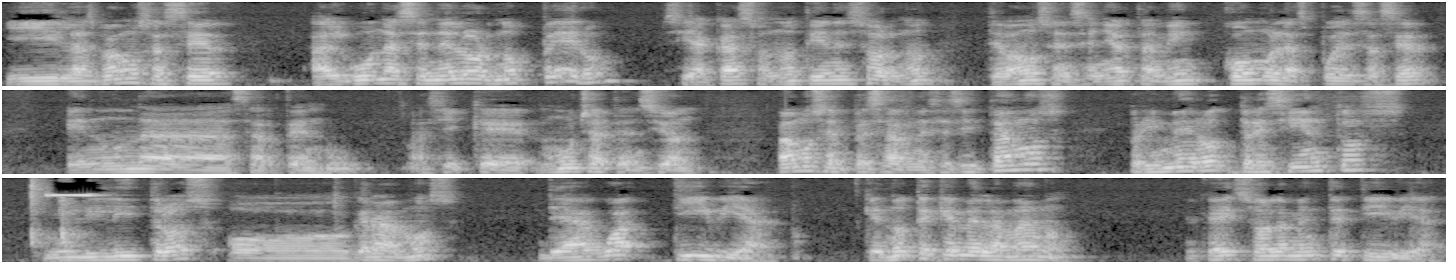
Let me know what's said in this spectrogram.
Y las vamos a hacer algunas en el horno, pero si acaso no tienes horno, te vamos a enseñar también cómo las puedes hacer en una sartén. Así que mucha atención. Vamos a empezar. Necesitamos primero 300 mililitros o gramos de agua tibia. Que no te queme la mano. ¿Ok? Solamente tibia.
